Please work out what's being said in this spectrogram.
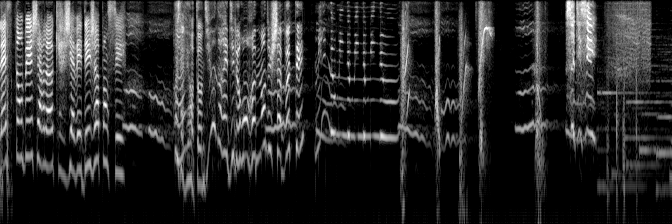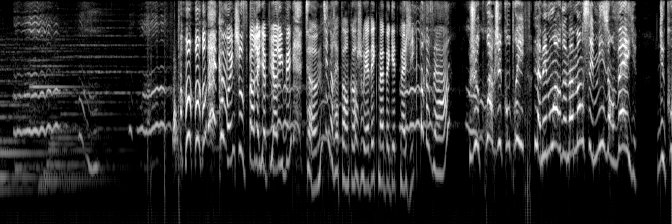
Laisse tomber, Sherlock, j'y avais déjà pensé. Vous avez entendu On aurait dit le ronronnement du chat botté. Minou, minou, minou, minou. C'est ici Comment une chose pareille a pu arriver. Tom, tu n'aurais pas encore joué avec ma baguette magique par hasard? Je crois que j'ai compris. La mémoire de maman s'est mise en veille. Du coup,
